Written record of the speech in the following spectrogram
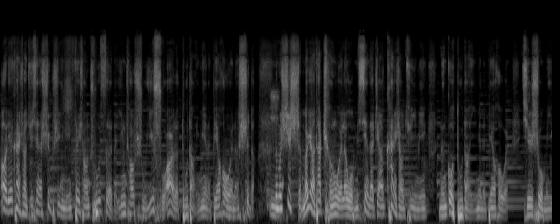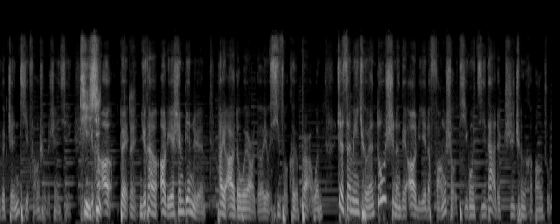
奥利耶看上去现在是不是一名非常出色的英超数一数二的独当一面的边后卫呢？是的。嗯那么是什么让他成为了我们现在这样看上去一名能够独当一面的边后卫？其实是我们一个整体防守的阵型。体系奥对对你去看奥利耶身边的人，他有阿尔德维尔德，有西索科，有贝尔温，这三名球员都是能给奥利耶的防守提供极大的支撑和帮助的。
